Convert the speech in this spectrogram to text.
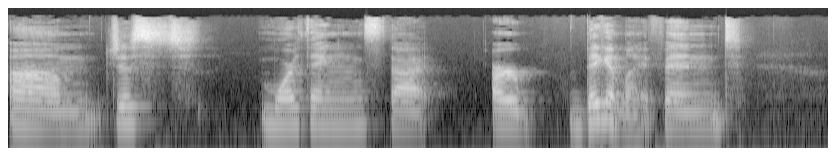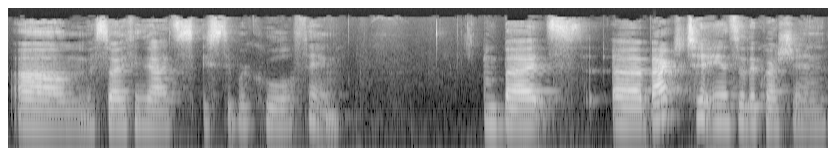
Um, just more things that are big in life. And um, so I think that's a super cool thing. But uh, back to answer the question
